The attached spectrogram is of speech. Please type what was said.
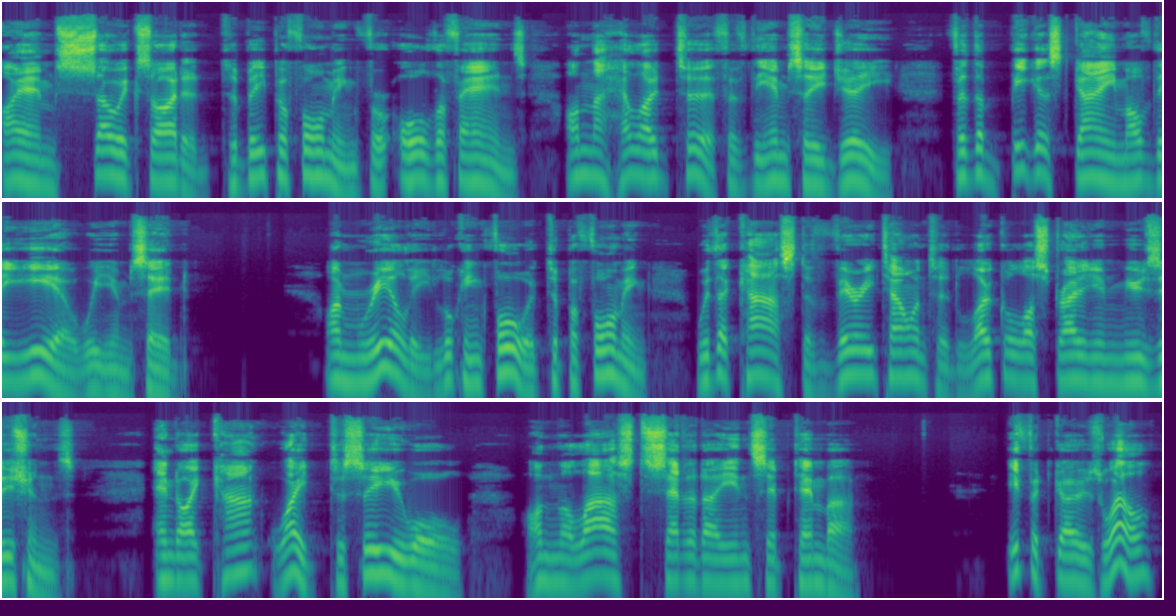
I am so excited to be performing for all the fans on the hallowed turf of the MCG for the biggest game of the year, William said. I'm really looking forward to performing with a cast of very talented local Australian musicians and I can't wait to see you all on the last Saturday in September. If it goes well,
